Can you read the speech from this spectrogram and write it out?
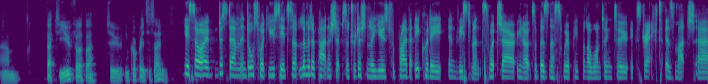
Um, back to you, Philippa, to incorporate societies. Yeah, so I just um, endorse what you said. So limited partnerships are traditionally used for private equity investments, which are, you know, it's a business where people are wanting to extract as much uh,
